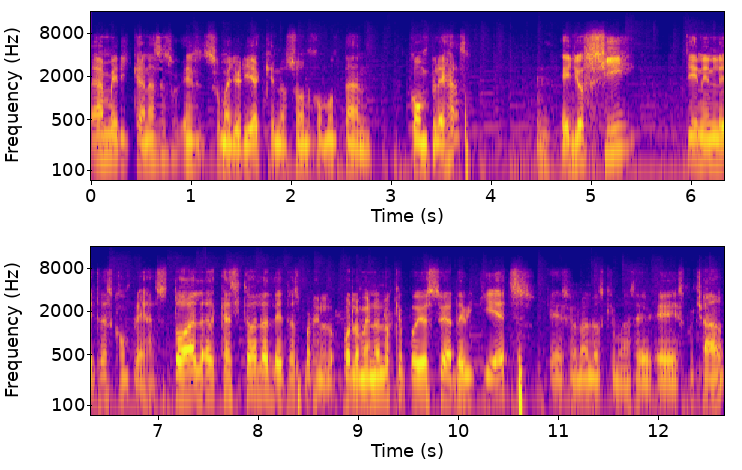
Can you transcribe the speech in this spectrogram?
americanas en su, en su mayoría que no son como tan complejas, ellos sí tienen letras complejas. Todas las, casi todas las letras, por ejemplo, por lo menos lo que he podido estudiar de BTS, que es uno de los que más he, he escuchado,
